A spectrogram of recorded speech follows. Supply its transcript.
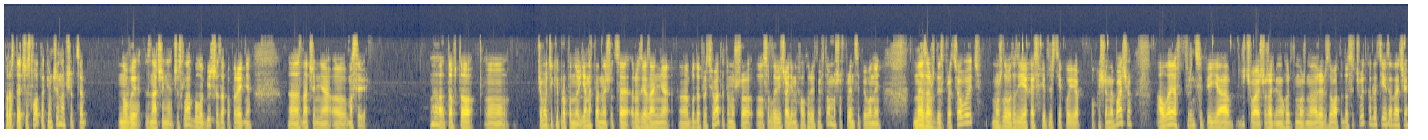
просте число, таким чином, щоб це нове значення числа було більше за попереднє е, значення е, в масиві. Е, Тобто, е, чому тільки пропоную? Я не впевнений, що це розв'язання е, буде працювати, тому що особливість жадібних алгоритмів в тому, що в принципі вони не завжди спрацьовують. Можливо, тут є якась хитрість, якої я поки що не бачу. Але в принципі я відчуваю, що жадібний алгоритм можна реалізувати досить швидко для цієї задачі.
